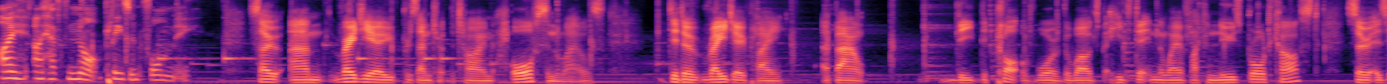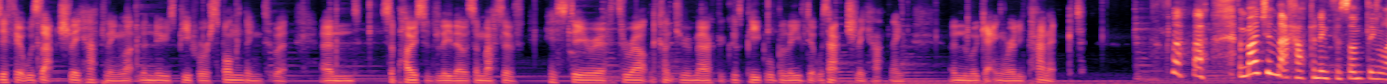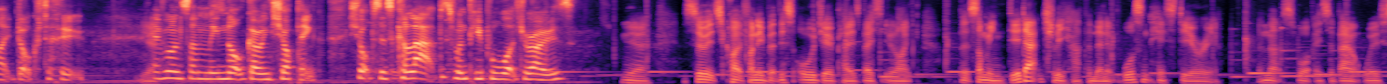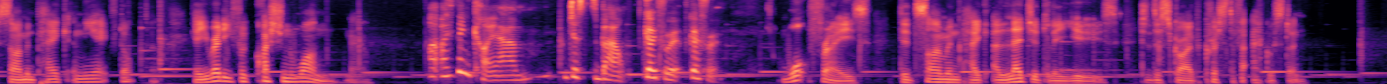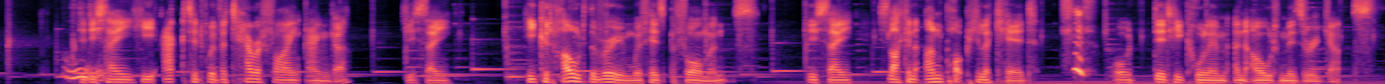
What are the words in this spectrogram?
I, I have not. Please inform me. So, um, radio presenter at the time, Orson Welles, did a radio play about the the plot of War of the Worlds, but he did it in the way of like a news broadcast, so as if it was actually happening, like the news people responding to it. And supposedly there was a massive hysteria throughout the country of America because people believed it was actually happening and were getting really panicked. Imagine that happening for something like Doctor Who. Yeah, Everyone suddenly not going shopping. Shops has collapsed when people watch Rose. yeah. So it's quite funny, but this audio play is basically like, but something did actually happen, then it wasn't hysteria. And that's what it's about with Simon Pegg and the Eighth Doctor. Okay, you ready for question one now? I, I think I am. Just about. Go for it. Go for it. What phrase did Simon Pegg allegedly use to describe Christopher Eccleston? Did he say he acted with a terrifying anger? Did he say he could hold the room with his performance? Did he say he's like an unpopular kid? or did he call him an old misery guts?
